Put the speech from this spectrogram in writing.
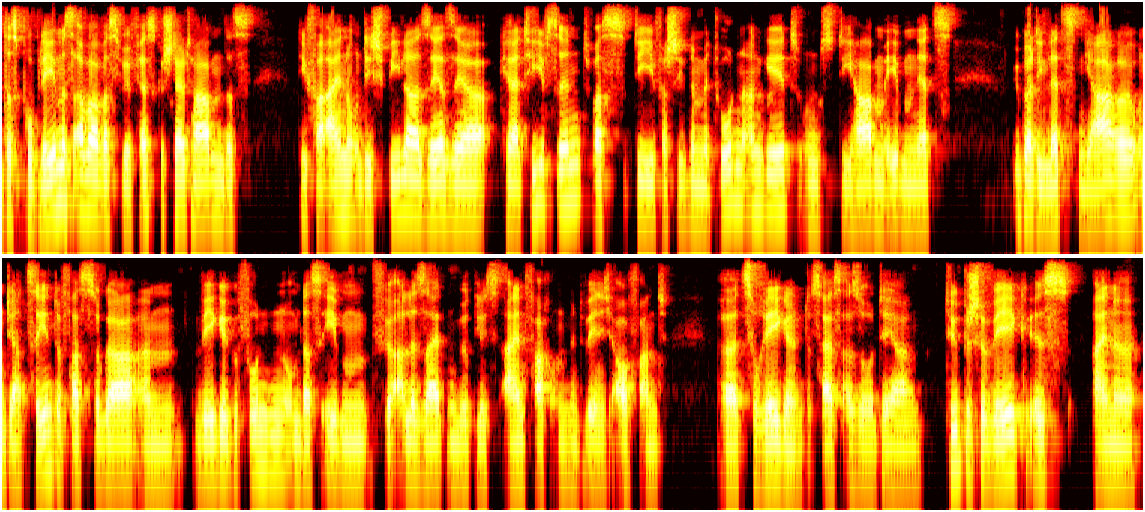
das Problem ist aber, was wir festgestellt haben, dass die Vereine und die Spieler sehr, sehr kreativ sind, was die verschiedenen Methoden angeht. Und die haben eben jetzt über die letzten Jahre und Jahrzehnte fast sogar ähm, Wege gefunden, um das eben für alle Seiten möglichst einfach und mit wenig Aufwand äh, zu regeln. Das heißt also, der typische Weg ist eine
